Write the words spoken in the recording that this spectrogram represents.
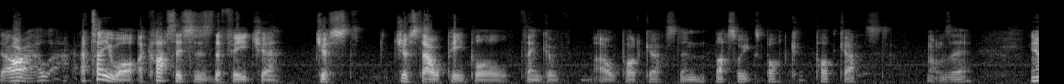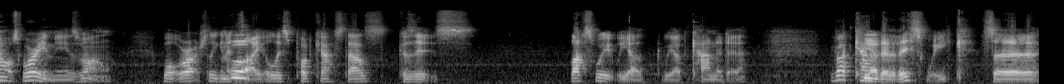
Alright, I tell you what, I class this as the feature. Just just how people think of our podcast and last week's podca- podcast. That was it. You know what's worrying me as well? What we're actually going to What? title this podcast as because it's last week we had we had Canada. We've had Canada this week, so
